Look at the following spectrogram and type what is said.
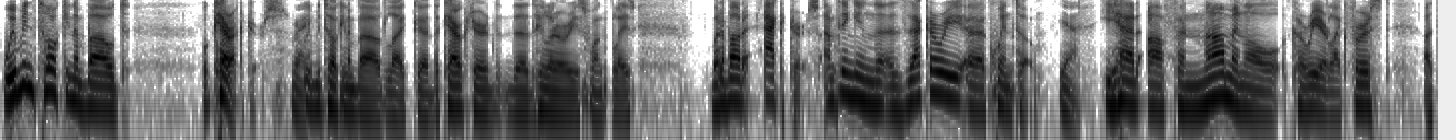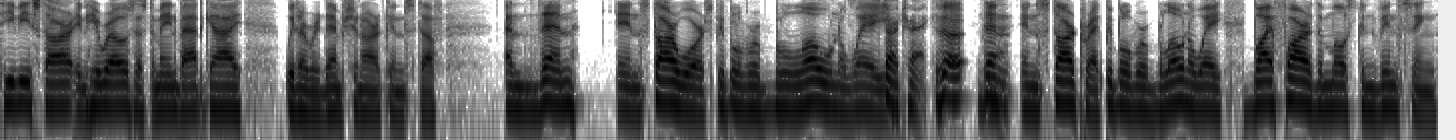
We've been talking about well, characters. Right. We've been talking about like uh, the character that Hilary Swank plays, but about actors. I'm thinking uh, Zachary uh, Quinto. Yeah, He had a phenomenal career. Like first a TV star in Heroes as the main bad guy with a redemption arc and stuff, and then in Star Wars, people were blown away. Star Trek. Then in Star Trek, people were blown away. By far, the most convincing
